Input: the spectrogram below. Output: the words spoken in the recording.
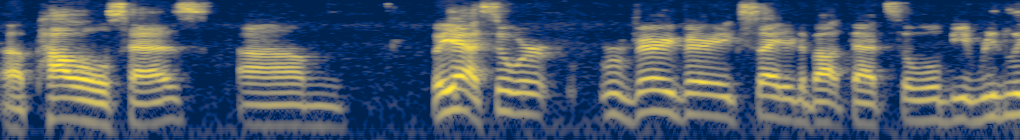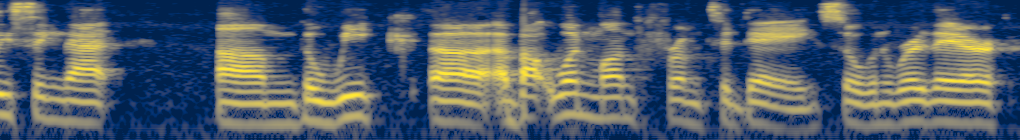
uh, Pauwels has. Um, but yeah, so we're we're very very excited about that. So we'll be releasing that um, the week uh, about one month from today. So when we're there,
